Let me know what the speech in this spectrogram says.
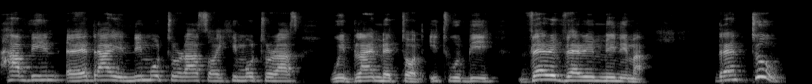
having either a pneumothorax or hemothorax with blind method. It will be very, very minimal. Then two,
